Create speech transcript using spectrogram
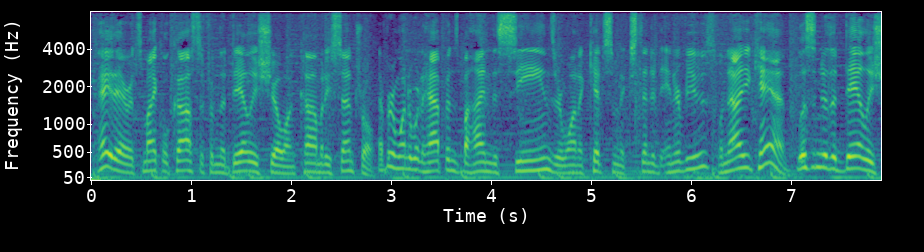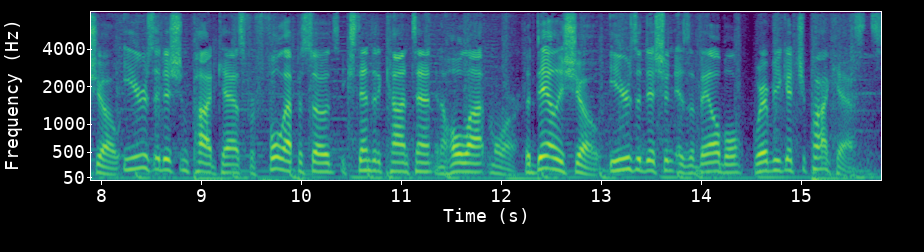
Hey there, it's Michael Kosta from The Daily Show on Comedy Central. Ever wonder what happens behind the scenes or want to catch some extended interviews? Well, now you can. Listen to The Daily Show, Ears Edition podcast for full episodes, extended content, and a whole lot more. The Daily Show, Ears Edition is available wherever you get your podcasts.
